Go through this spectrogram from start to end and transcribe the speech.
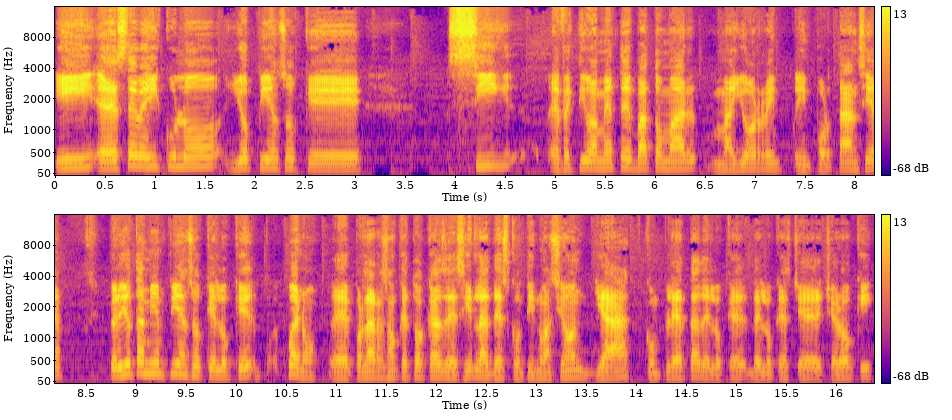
Y este vehículo yo pienso que sí, efectivamente va a tomar mayor importancia pero yo también pienso que lo que, bueno, eh, por la razón que tú acabas de decir, la descontinuación ya completa de lo que, de lo que es Cherokee,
